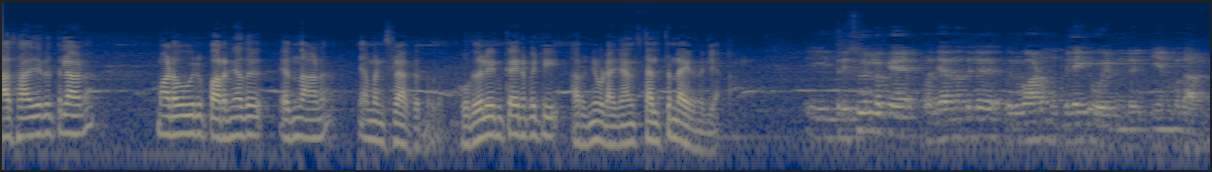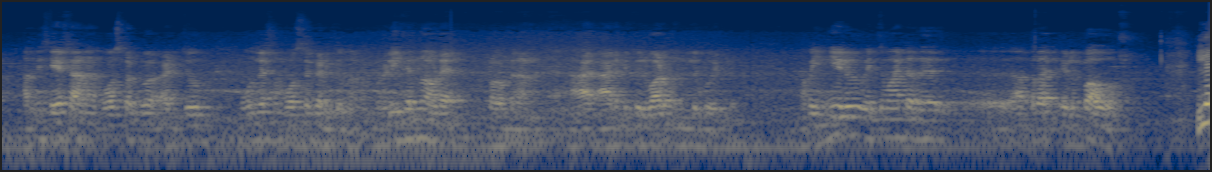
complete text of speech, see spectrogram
ആ സാഹചര്യത്തിലാണ് മടവൂർ പറഞ്ഞത് എന്നാണ് ഞാൻ മനസ്സിലാക്കുന്നത്. കൂടുതൽ എനിക്കതിനെപ്പറ്റി അറിഞ്ഞുകൂടാ. ഞാൻ സ്ഥലത്തുണ്ടായിരുന്നില്ല. ഈ തൃശ്ശൂരിലൊക്കെ പ്രചാരണത്തിൽ ഒരുപാട് മുമ്പിലേക്ക് പോയിട്ടുണ്ട് ഈ എൻ പ്രതാപൻ അതിനുശേഷമാണ് പോസ്റ്ററൊക്കെ അടിച്ചു. മൂന്ന് ലക്ഷം പോസ്റ്ററൊക്കെ അടിച്ചു. മുരളീധരനും അവിടെ പ്രവർത്തനം ആരംഭിച്ച് ഒരുപാട് മുന്നിൽ പോയിട്ടുണ്ട്. അപ്പൊ ഇനിയൊരു വെച്ചുമാറ്റം അത് അത്ര എളുപ്പമാവുമോ? ഇല്ല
